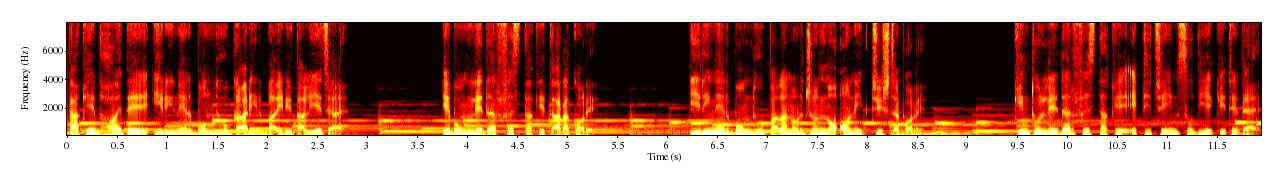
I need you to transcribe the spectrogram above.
তাকে ভয় পেয়ে ইরিনের বন্ধু গাড়ির বাইরে পালিয়ে যায় এবং লেদারফেস তাকে তাড়া করে। ইরিনের বন্ধু পালানোর জন্য অনেক চেষ্টা করে, কিন্তু লেদারফেস তাকে একটি চেইনসো দিয়ে কেটে দেয়।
